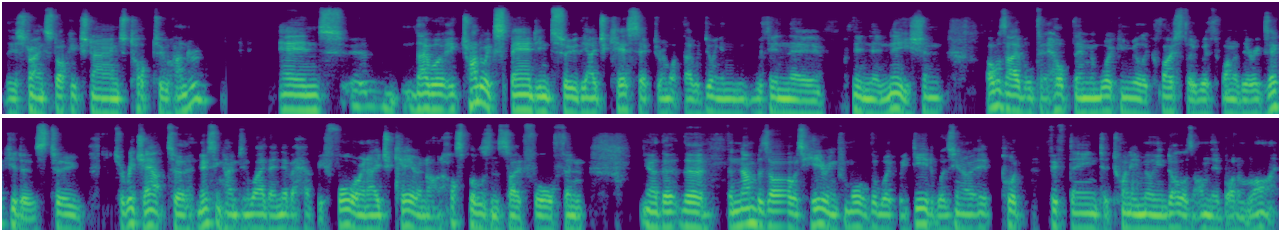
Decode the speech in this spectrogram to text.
the Australian Stock Exchange top 200, and uh, they were trying to expand into the aged care sector and what they were doing in, within their within their niche. And I was able to help them in working really closely with one of their executives to to reach out to nursing homes in a way they never have before, in aged care and hospitals and so forth, and you know the, the the numbers I was hearing from all the work we did was you know it put 15 to 20 million dollars on their bottom line.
